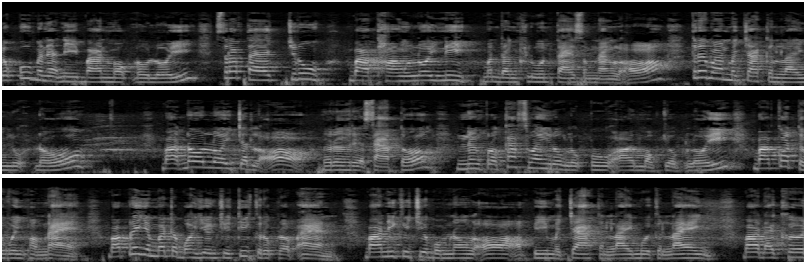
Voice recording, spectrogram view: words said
លោកពូម្នាក់នេះបានមកដូរលុយស្រាប់តែជ្រុះបាទថងលុយនេះមិនដឹងខ្លួនតែសំណាងល្អត្រូវបានម្ចាស់កន្លែងលក់ដូរ បើដូរលុយចិត្តល្អរើសរក្សាតោនិងប្រកាសស្វែងរកលោកពូឲ្យមកយកលុយបើគាត់ទៅវិញផងដែរបើប្រិយមិត្តរបស់យើងជាទីគោរពរាប់អានបាទនេះគឺជាបំណងល្អអំពីម្ចាស់កន្លែងមួយកន្លែង បាទដែលឃើញ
